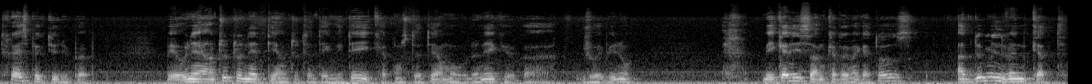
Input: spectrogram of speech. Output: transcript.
très respectueux du peuple. Mais on est en toute honnêteté, en toute intégrité, il a constaté à un moment donné que jouer puis nous. Mais il a dit ça en 1994, en 2024,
